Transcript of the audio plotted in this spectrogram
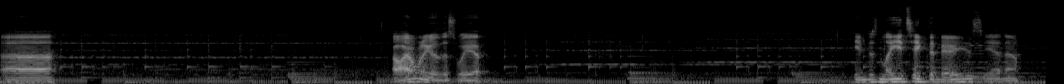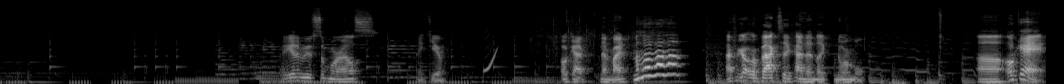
Uh... Oh, I don't want to go this way yet. Game doesn't let you take the berries? Yeah, no. I gotta move somewhere else. Thank you. Okay, never mind. I forgot we're back to kind of like normal. Uh, okay.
